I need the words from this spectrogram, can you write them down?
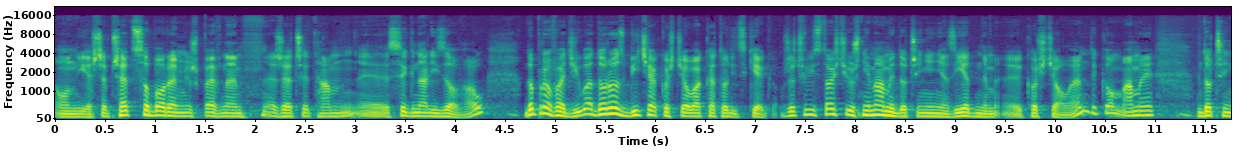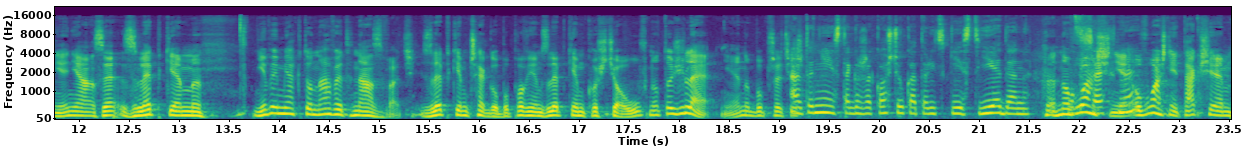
On jeszcze przed soborem już pewne rzeczy tam e, sygnalizował. Doprowadziła do rozbicia Kościoła katolickiego. W rzeczywistości już nie mamy do czynienia z jednym e, kościołem, tylko mamy do czynienia ze zlepkiem, nie wiem jak to nawet nazwać. Zlepkiem czego? Bo powiem zlepkiem kościołów, no to źle, nie? No bo przecież... Ale to nie jest tak, że Kościół katolicki jest jeden No właśnie, o właśnie, tak się...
